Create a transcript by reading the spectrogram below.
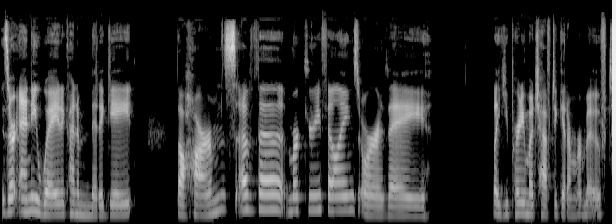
Is there any way to kind of mitigate the harms of the mercury fillings, or are they like you pretty much have to get them removed?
